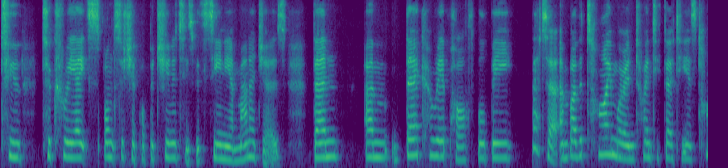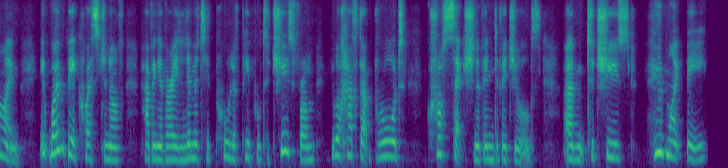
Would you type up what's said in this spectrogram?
to to create sponsorship opportunities with senior managers, then um, their career path will be better. And by the time we're in 20, 30 years' time, it won't be a question of having a very limited pool of people to choose from. You will have that broad cross section of individuals um, to choose who might be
